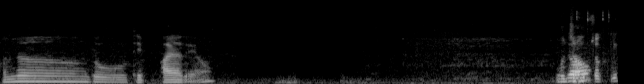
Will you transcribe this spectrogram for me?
권능도 대- 봐야 돼요. 무적. 무적기?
